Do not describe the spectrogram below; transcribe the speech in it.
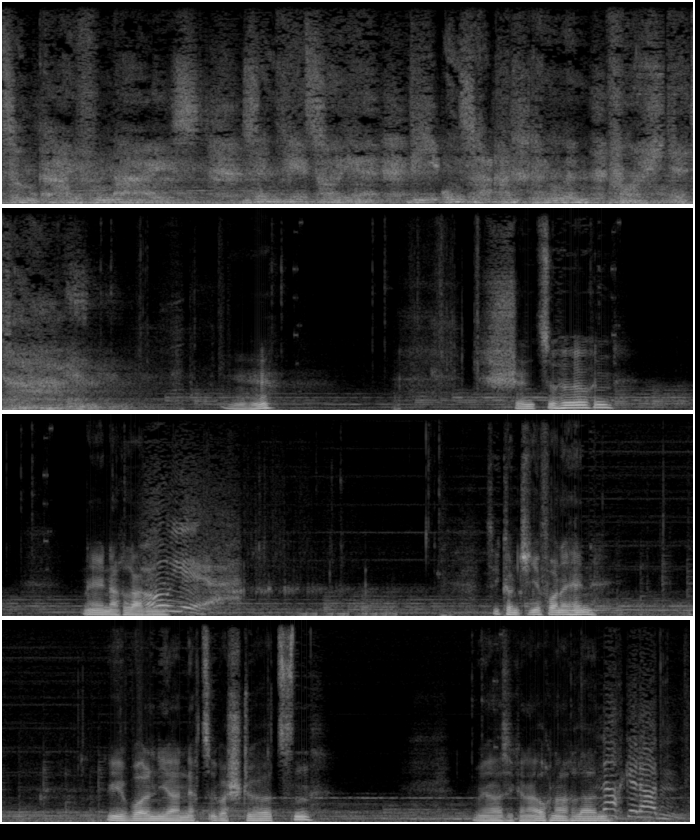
zum Greifen nahe ist, sind wir Zeuge, wie unsere Anstrengungen Früchte tragen. Schön zu hören. Nee, nachladen. Oh yeah. Sie kommt hier vorne hin. Wir wollen ja nichts überstürzen. Ja, sie kann auch nachladen. Nachgeladen.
